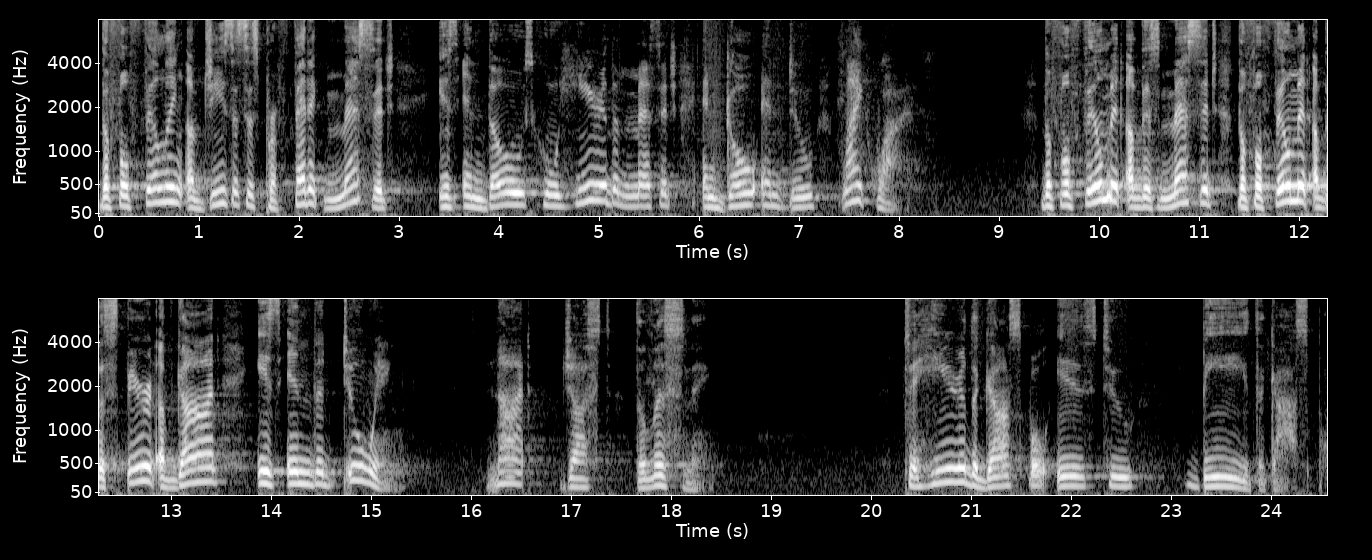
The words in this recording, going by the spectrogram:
The fulfilling of Jesus' prophetic message is in those who hear the message and go and do likewise. The fulfillment of this message, the fulfillment of the Spirit of God, is in the doing, not just the listening. To hear the gospel is to be the gospel.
